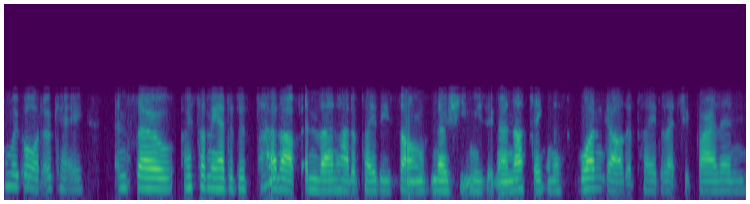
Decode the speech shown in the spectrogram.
Oh my God, okay." And so I suddenly had to just turn up and learn how to play these songs, no sheet music, no nothing. And this one girl that played electric violin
